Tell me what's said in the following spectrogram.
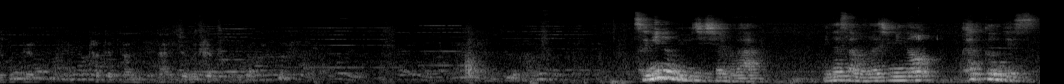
自分で立てたんで大丈夫だと思う。次のミュージシャンは皆さんおなじみのかっくんです。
